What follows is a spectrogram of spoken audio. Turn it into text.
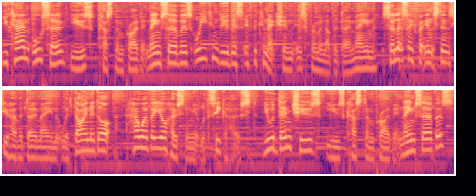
You can also use custom private name servers or you can do this if the connection is from another domain. So let's say for instance you have a domain with Dynadot, however you're hosting it with SeekaHost. You would then choose use custom private name servers.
